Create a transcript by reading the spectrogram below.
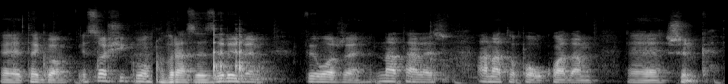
e, tego sosiku wraz z ryżem. Wyłożę na talerz, a na to poukładam szynkę.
